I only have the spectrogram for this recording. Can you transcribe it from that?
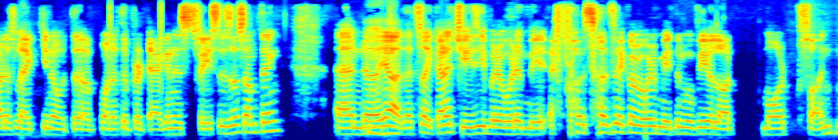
out of like you know the one of the protagonist's faces or something. And uh, yeah, that's like kind of cheesy, but it would have made it probably sounds like it would have made the movie a lot more fun.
